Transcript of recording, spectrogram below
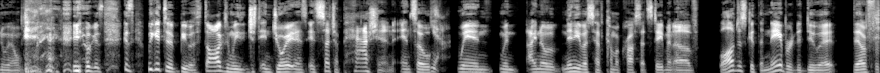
you know you know because because we get to be with dogs and we just enjoy it and it's, it's such a passion and so yeah. Mm-hmm. when when I know many of us have come across that statement of well I'll just get the neighbor to do it they'll for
